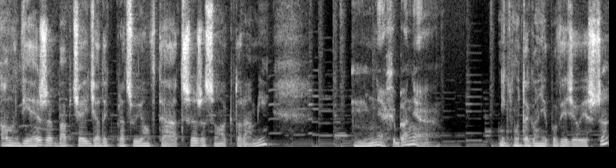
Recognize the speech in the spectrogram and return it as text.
On wie, że babcia i dziadek pracują w teatrze, że są aktorami. Nie, chyba nie. Nikt mu tego nie powiedział jeszcze?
